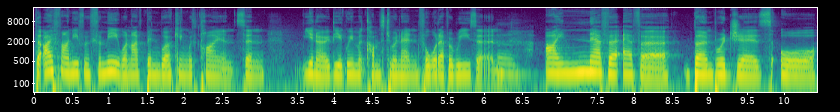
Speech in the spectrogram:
that I find even for me when I've been working with clients and you know the agreement comes to an end for whatever reason, I never ever burn bridges or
